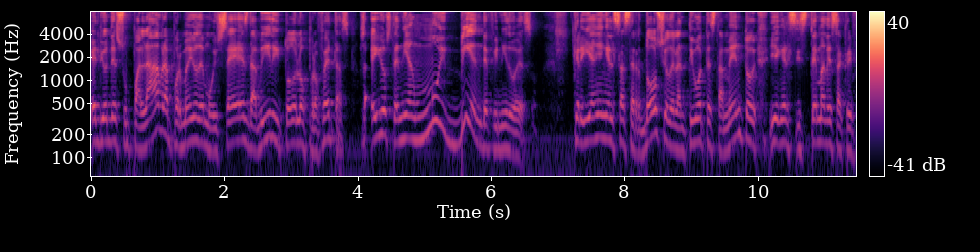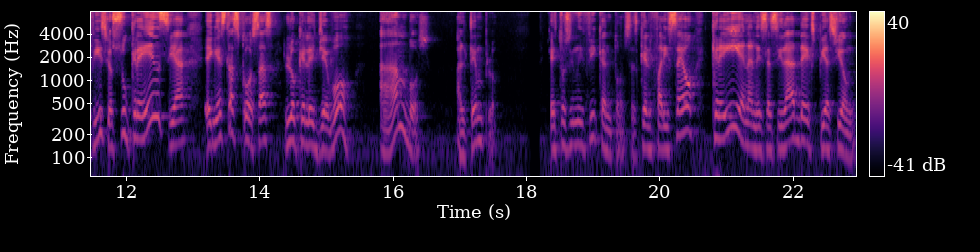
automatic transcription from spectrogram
el Dios de su palabra por medio de Moisés, David y todos los profetas. ellos tenían muy bien definido eso. Creían en el sacerdocio del Antiguo Testamento y en el sistema de sacrificios. Su creencia en estas cosas lo que les llevó a ambos al templo. Esto significa entonces que el fariseo creía en la necesidad de expiación.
